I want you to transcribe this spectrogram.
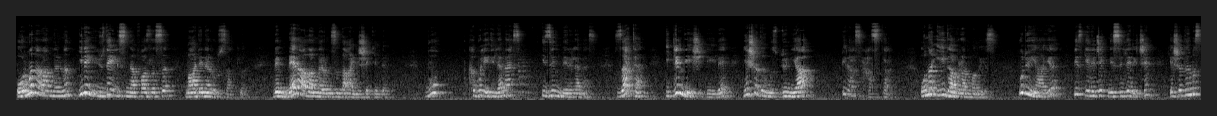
Orman alanlarının yine yüzde ellisinden fazlası madene ruhsatlı. Ve mera alanlarımızın da aynı şekilde. Bu kabul edilemez, izin verilemez. Zaten iklim değişikliğiyle yaşadığımız dünya biraz hasta. Ona iyi davranmalıyız. Bu dünyayı biz gelecek nesiller için yaşadığımız,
